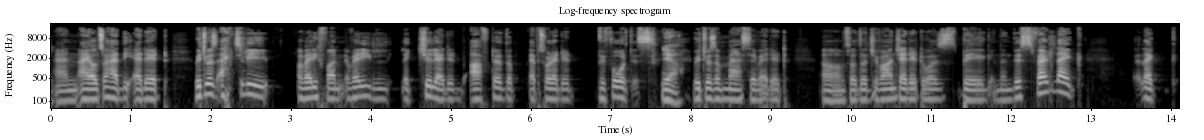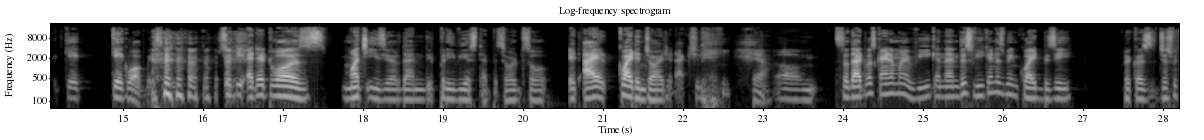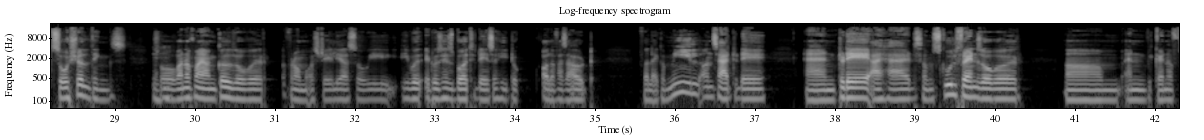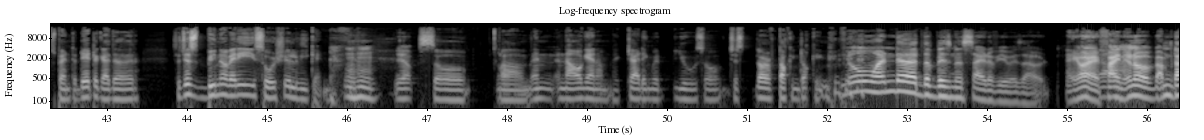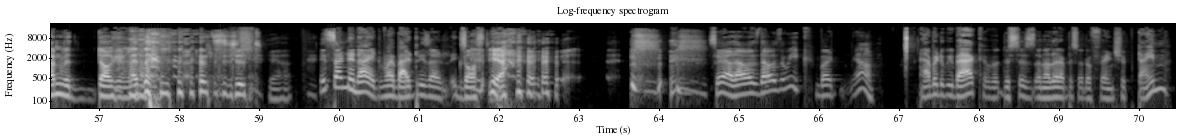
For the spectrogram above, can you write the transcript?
And I also had the edit, which was actually a very fun, a very like chill edit after the episode I did before this, Yeah. which was a massive edit. Um, so the Javanch edit was big, and then this felt like like cake cakewalk basically. so the edit was much easier than the previous episode. So it I quite enjoyed it actually. yeah. um so that was kind of my week and then this weekend has been quite busy because just with social things so Mhm. one of my uncles over from australia so we he was it was his birthday so he took all of us out for like a meal on saturday and today i had some school friends over um and we kind of spent a day together so just been a very social weekend Mm-hmm. Yep. so um and, and now again i'm like chatting with you so just a lot of talking talking No wonder the business side of you is out. Like, all right, fine. You know, I'm done with talking Let's, let's just Yeah. It's Sunday night. My batteries are exhausted. yeah. so yeah, that was that was the week. But yeah, happy to be back. This is another episode of Friendship Time.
